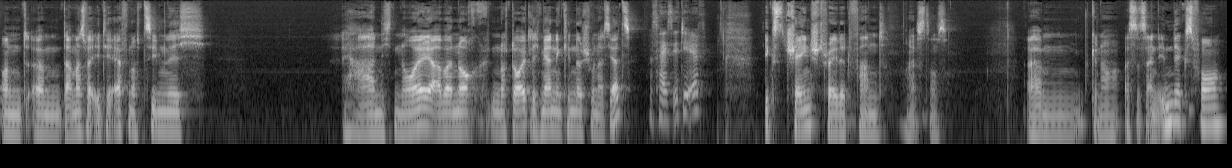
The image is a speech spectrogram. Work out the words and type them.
Und ähm, damals war ETF noch ziemlich, ja, nicht neu, aber noch, noch deutlich mehr in den Kinderschuhen als jetzt. Was heißt ETF? Exchange Traded Fund heißt das. Ähm, genau, es ist ein Indexfonds.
